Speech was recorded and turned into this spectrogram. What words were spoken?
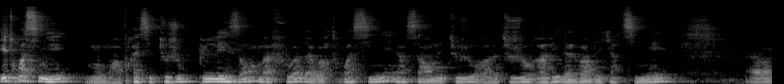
Et trois signés. Bon, après, c'est toujours plaisant, ma foi, d'avoir trois signés. Hein. Ça, on est toujours, euh, toujours ravis d'avoir des cartes signées. Euh,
